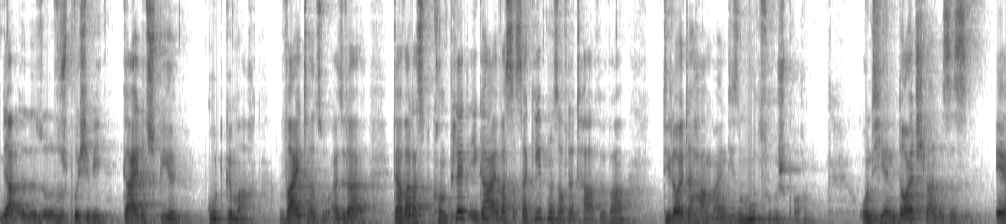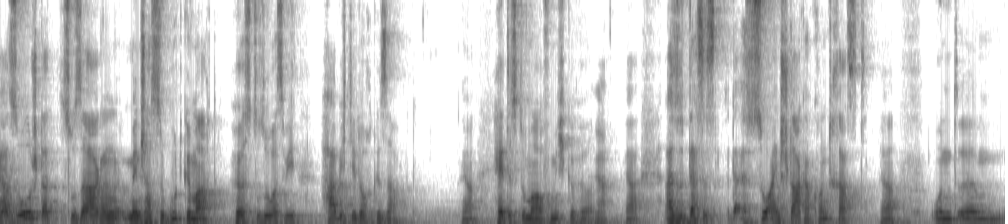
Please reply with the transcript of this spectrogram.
ja, so, so, Sprüche wie geiles Spiel, gut gemacht, weiter so. Also da, da war das komplett egal, was das Ergebnis auf der Tafel war. Die Leute haben einen diesen Mut zugesprochen. Und hier in Deutschland ist es eher so, statt zu sagen, Mensch, hast du gut gemacht, hörst du sowas wie, habe ich dir doch gesagt. Ja? Hättest du mal auf mich gehört. Ja. Ja? Also das ist, das ist so ein starker Kontrast. Ja? Und ähm,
